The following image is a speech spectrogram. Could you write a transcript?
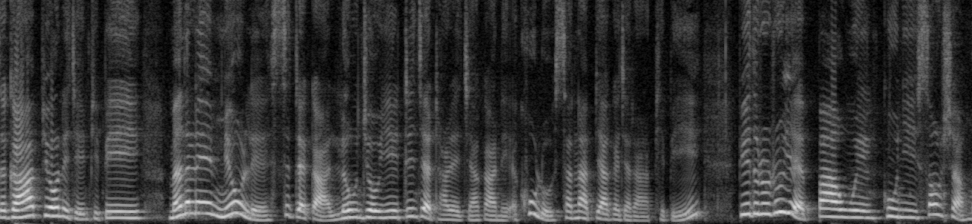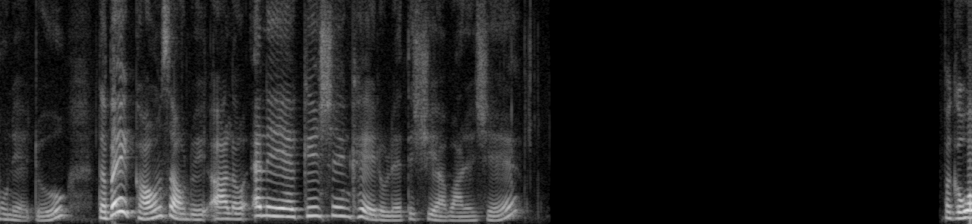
စကားပြောနေခြင်းဖြစ်ပြီးမန္တလေးမြို့လေစစ်တပ်ကလုံခြုံရေးတင်းကျပ်ထားတဲ့ကြားကနေအခုလိုဆန္ဒပြခဲ့ကြတာဖြစ်ပြီးပြည်သူတို့ရဲ့ပါဝင်ကူညီဆောင်ရှာမှုနဲ့အတူတပိတ်ခေါင်းဆောင်တွေအားလုံးအနေရကင်းရှင်းခဲ့လို့လည်းသိရှိရပါတယ်ရှင်။ ပကောဝ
